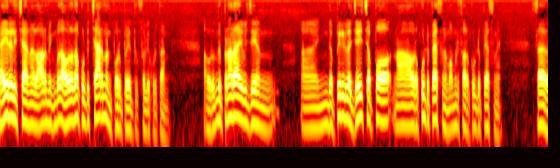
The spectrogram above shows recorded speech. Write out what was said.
கைரளி சேனல் ஆரம்பிக்கும் போது அவரை தான் கூப்பிட்டு சேர்மன் பொறுப்பு ஏற்றுக்க சொல்லி கொடுத்தாங்க. அவர் வந்து பினராயி விஜயன் இந்த பீரியடில் ஜெயிச்சப்போ நான் அவரை கூப்பிட்டு பேசினேன் மம்முடி சாரை கூப்பிட்டு பேசினேன். சார்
